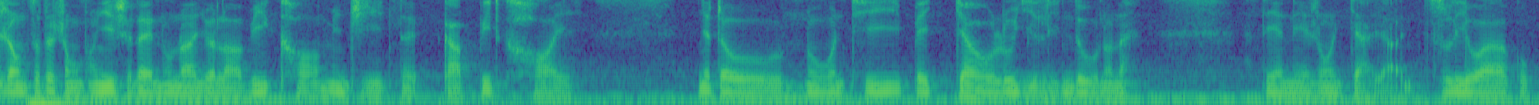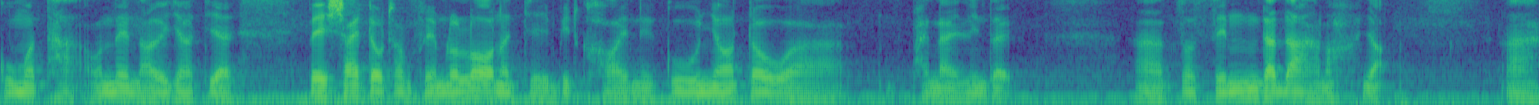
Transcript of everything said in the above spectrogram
dòng sự trong phong Israel hôm nay gọi là vi khó mình chỉ để cả Bitcoin nhà đầu nu vấn thi bé châu lưu gì lính nó này tiền này rồi trả giá xử lý và của cú mất thảo nên nói giờ thì bé sai đầu thằng phim lo lo nó chỉ Bitcoin này cú nhớ đầu à phải này lính tự à cho xin đa đa nó dạ à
